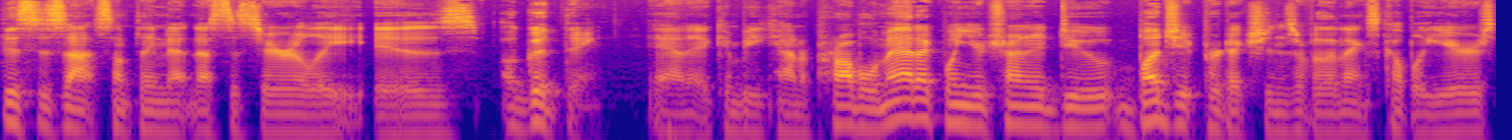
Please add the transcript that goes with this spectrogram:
this is not something that necessarily is a good thing. And it can be kind of problematic when you're trying to do budget predictions over the next couple years,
